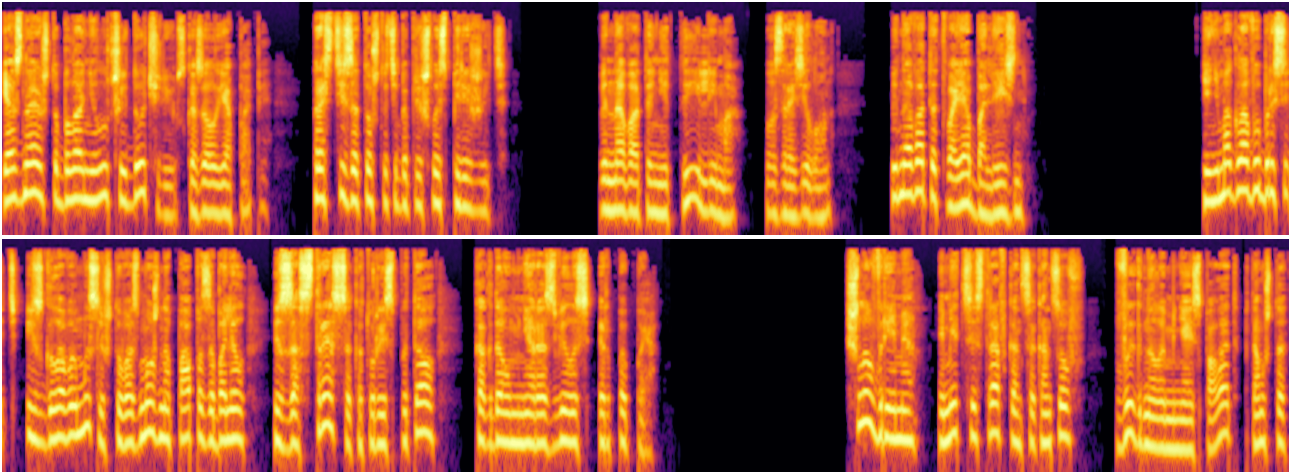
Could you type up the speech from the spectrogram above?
«Я знаю, что была не лучшей дочерью», — сказал я папе. «Прости за то, что тебе пришлось пережить. «Виновата не ты, Лима», — возразил он. «Виновата твоя болезнь». Я не могла выбросить из головы мысль, что, возможно, папа заболел из-за стресса, который испытал, когда у меня развилась РПП. Шло время, и медсестра, в конце концов, выгнала меня из палаты, потому что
